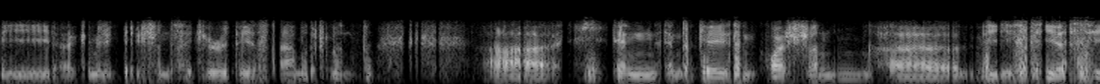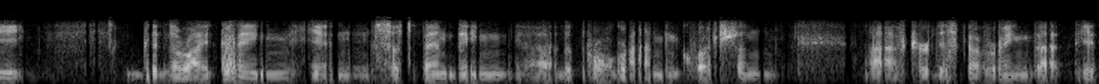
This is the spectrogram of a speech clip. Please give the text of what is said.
the uh, communication security establishment. Uh, in, in the case in question, the CSE did the right thing in suspending the program in question after discovering that it,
